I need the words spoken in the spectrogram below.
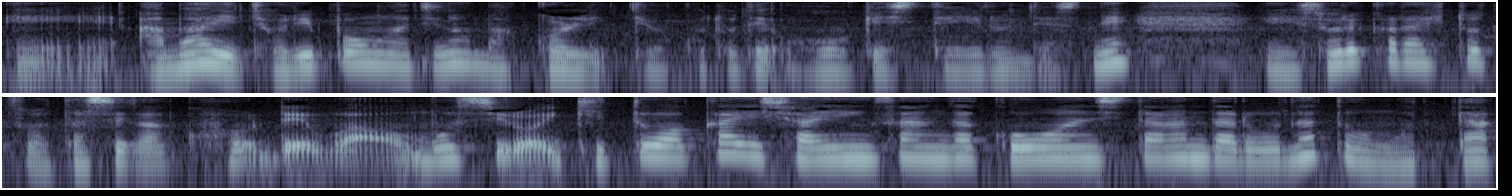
えー、甘いチョリポン味のマッコリ。ということでお受けしているんですね、えー、それから一つ私がこれは面白い。きっと若い社員さんが考案したんだろうなと思った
